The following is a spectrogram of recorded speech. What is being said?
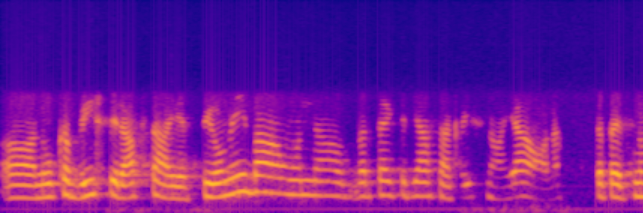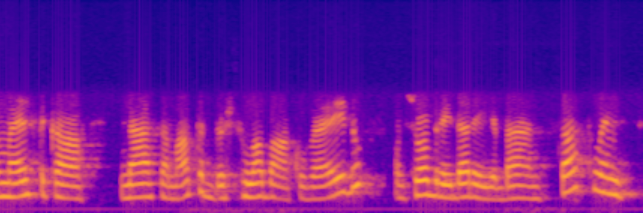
uh, nu, ka viss ir apstājies pilnībā un, uh, var teikt, ir jāsāk viss no jauna. Tāpēc nu, mēs tā kā neesam atraduši labāku veidu, šobrīd arī, ja bērns saslimst,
